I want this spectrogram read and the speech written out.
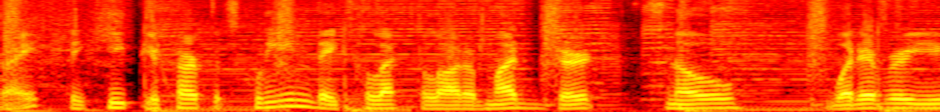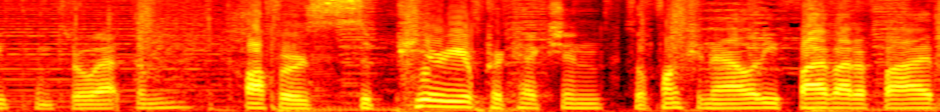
right? They keep your carpets clean, they collect a lot of mud, dirt, snow, whatever you can throw at them. Offers superior protection, so functionality, 5 out of 5.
